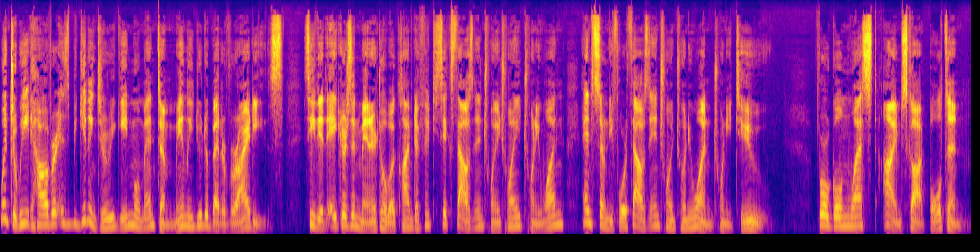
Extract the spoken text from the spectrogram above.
Winter wheat, however, is beginning to regain momentum, mainly due to better varieties. Seeded acres in Manitoba climbed to 56,000 in 2020-21 and 74,000 in 2021-22. For Golden West, I'm Scott Bolton.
